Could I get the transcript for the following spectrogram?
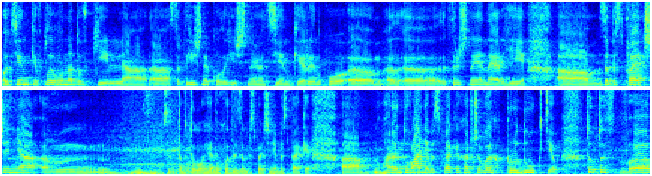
е, оцінки впливу на довкілля, е, стратегічної екологічної оцінки, ринку е, е, е, електричної енергії, е, забезпечення. ем, тавтологія виходить забезпечення безпеки, е, ну, гарантування безпеки харчових продуктів. Тобто е,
